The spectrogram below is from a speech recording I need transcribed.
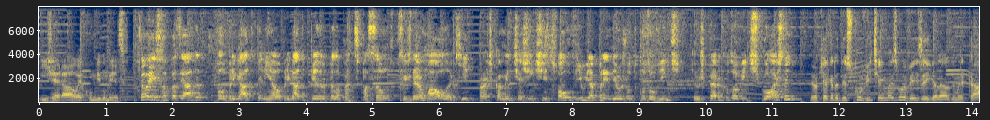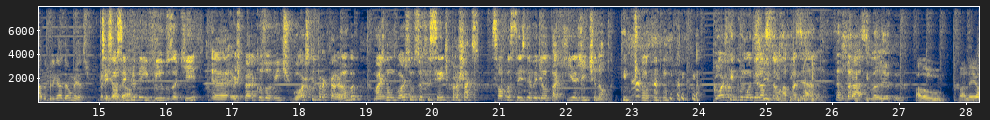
em geral é comigo mesmo. Então é isso, rapaziada. Pô, obrigado, Daniel. Obrigado, Pedro, pela participação. Vocês deram aula aqui. Praticamente a gente só ouviu e aprendeu junto com os ouvintes. Eu espero que os ouvintes gostem. Eu que agradeço o convite aí mais uma vez aí, galera do mercado. Obrigadão mesmo. Vocês são sempre bem-vindos aqui. É, eu espero que os ouvintes gostem pra caramba, mas não gostem o suficiente pra achar que só vocês deveriam estar aqui e a gente não. Então, gostem com moderação, rapaziada. Abraço, valeu. Falou! Valeu.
